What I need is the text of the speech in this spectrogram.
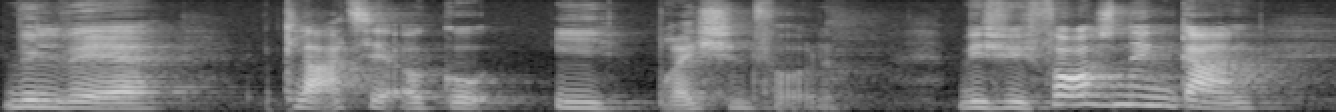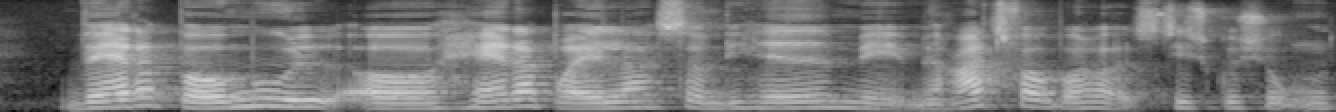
vil være klar til at gå i bræschen for det. Hvis vi får sådan en gang vatter bomuld og hatter briller, som vi havde med, med retsforbeholdsdiskussionen,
